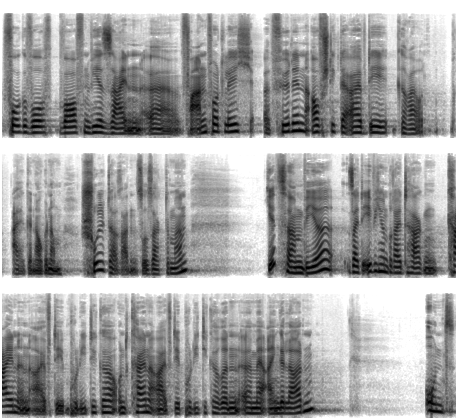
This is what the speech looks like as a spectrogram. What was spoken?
vorgeworfen, wir seien äh, verantwortlich äh, für den Aufstieg der AfD, äh, genau genommen schuld daran, so sagte man. Jetzt haben wir seit ewig und drei Tagen keinen AfD-Politiker und keine AfD-Politikerin äh, mehr eingeladen. Und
